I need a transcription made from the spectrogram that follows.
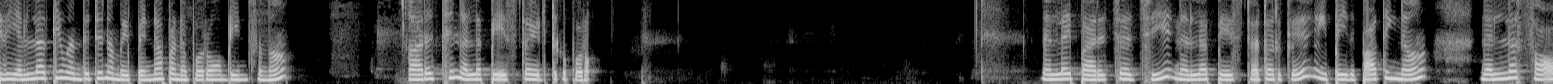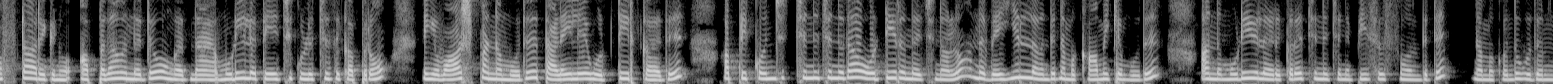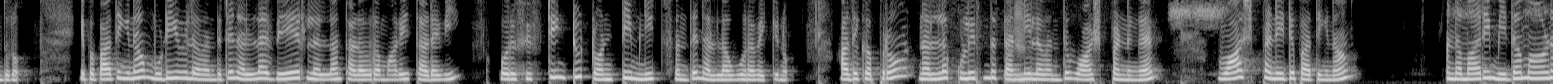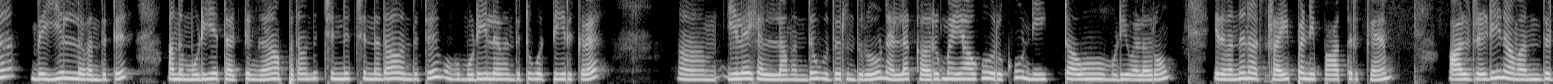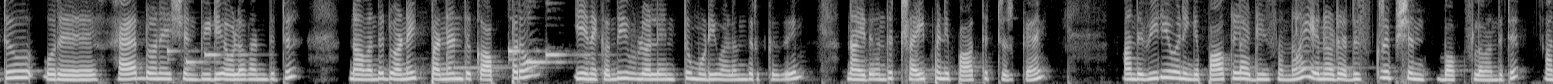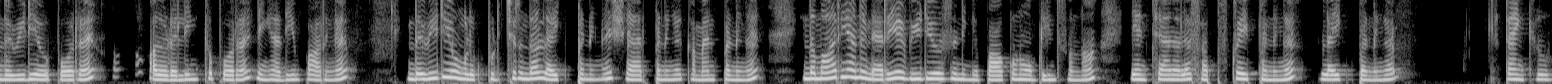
இது எல்லாத்தையும் வந்துட்டு நம்ம இப்போ என்ன பண்ண போகிறோம் அப்படின்னு சொன்னால் அரைச்சி நல்ல பேஸ்ட்டாக எடுத்துக்க போகிறோம் நல்லா இப்போ அரைச்சாச்சு. நல்லா பேஸ்டாட்டம் இருக்குது இப்போ இது பார்த்திங்கன்னா நல்லா சாஃப்டாக அரைக்கணும். அப்போ தான் வந்துட்டு உங்கள் ந முடியில் தேய்ச்சி குளித்ததுக்கப்புறம் நீங்கள் வாஷ் பண்ணும்போது தலையிலே ஒட்டி இருக்காது. அப்படி கொஞ்சம் சின்ன சின்னதாக ஒட்டி இருந்துச்சுனாலும் அந்த வெயிலில் வந்து நம்ம காமிக்கும் போது அந்த முடிவில் இருக்கிற சின்ன சின்ன பீசஸ் வந்துட்டு நமக்கு வந்து உதிர்ந்துடும் இப்போ பார்த்தீங்கன்னா முடிவில் வந்துட்டு நல்லா வேர்லெல்லாம் தடவுற மாதிரி தடவி ஒரு ஃபிஃப்டீன் டு டுவெண்ட்டி மினிட்ஸ் வந்து நல்லா ஊற வைக்கணும். அதுக்கப்புறம் நல்லா குளிர்ந்த தண்ணியில் வந்து வாஷ் பண்ணுங்கள் வாஷ் பண்ணிவிட்டு பார்த்தீங்கன்னா அந்த மாதிரி மிதமான வெயிலில் வந்துட்டு அந்த முடியை தட்டுங்க. அப்போ தான் வந்து சின்ன சின்னதாக வந்துட்டு உங்கள் முடியில் வந்துட்டு ஒட்டி இருக்கிற இலைகள்லாம் வந்து உதிர்ந்துடும் நல்லா கருமையாகவும் இருக்கும். நீட்டாகவும் முடி வளரும். இதை வந்து நான் ட்ரை பண்ணி பார்த்துருக்கேன் ஆல்ரெடி நான் வந்துட்டு ஒரு ஹேர் டொனேஷன் வீடியோவில் வந்துட்டு நான் வந்து டொனேட் பண்ணதுக்கு அப்புறம் எனக்கு வந்து இவ்வளோ லென்த்து முடி வளர்ந்துருக்குது. நான் இதை வந்து ட்ரை பண்ணி பார்த்துட்ருக்கேன். அந்த வீடியோவை நீங்கள் பார்க்கல அப்படின்னு சொன்னால் என்னோடய டிஸ்கிரிப்ஷன் பாக்ஸில் வந்துட்டு அந்த வீடியோவை போடுறேன். அதோட லிங்க்கை போடுறேன். நீங்கள் அதையும் பாருங்கள் இந்த வீடியோ உங்களுக்கு பிடிச்சிருந்தா லைக் பண்ணுங்கள் ஷேர் பண்ணுங்கள் கமெண்ட் பண்ணுங்கள் இந்த மாதிரியான நிறைய வீடியோஸை நீங்கள் பார்க்கணும் அப்படின்னு சொன்னால் என் சேனலை சப்ஸ்கிரைப் பண்ணுங்கள் லைக் பண்ணுங்கள் தேங்க்யூ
